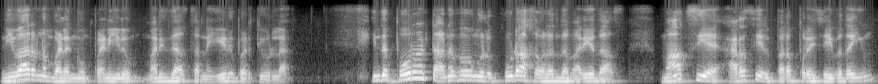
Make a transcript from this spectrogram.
நிவாரணம் வழங்கும் பணியிலும் மரியதாஸ் தன்னை ஈடுபடுத்தியுள்ளார். இந்த போராட்ட அனுபவங்களுக்கு கூடாக வளர்ந்த மரியதாஸ் மார்க்சிய அரசியல் பரப்புரை செய்வதையும்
